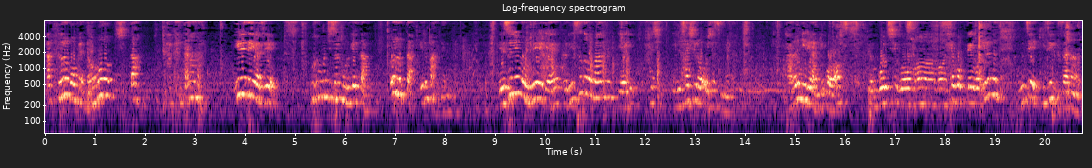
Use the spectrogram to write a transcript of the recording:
딱 들어보면 너무 쉽다. 아, 간단하다. 이래 돼야지 뭐가 뭔지 잘 모르겠다. 어렵다. 이러면 안 되는 거예요. 예수님은 우리에게 그리스도만 얘기하시, 일하시러 오셨습니다. 다른 일이 아니고 병 고치고 뭐, 뭐 회복되고 이런 건 다 문제 기적 이사는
